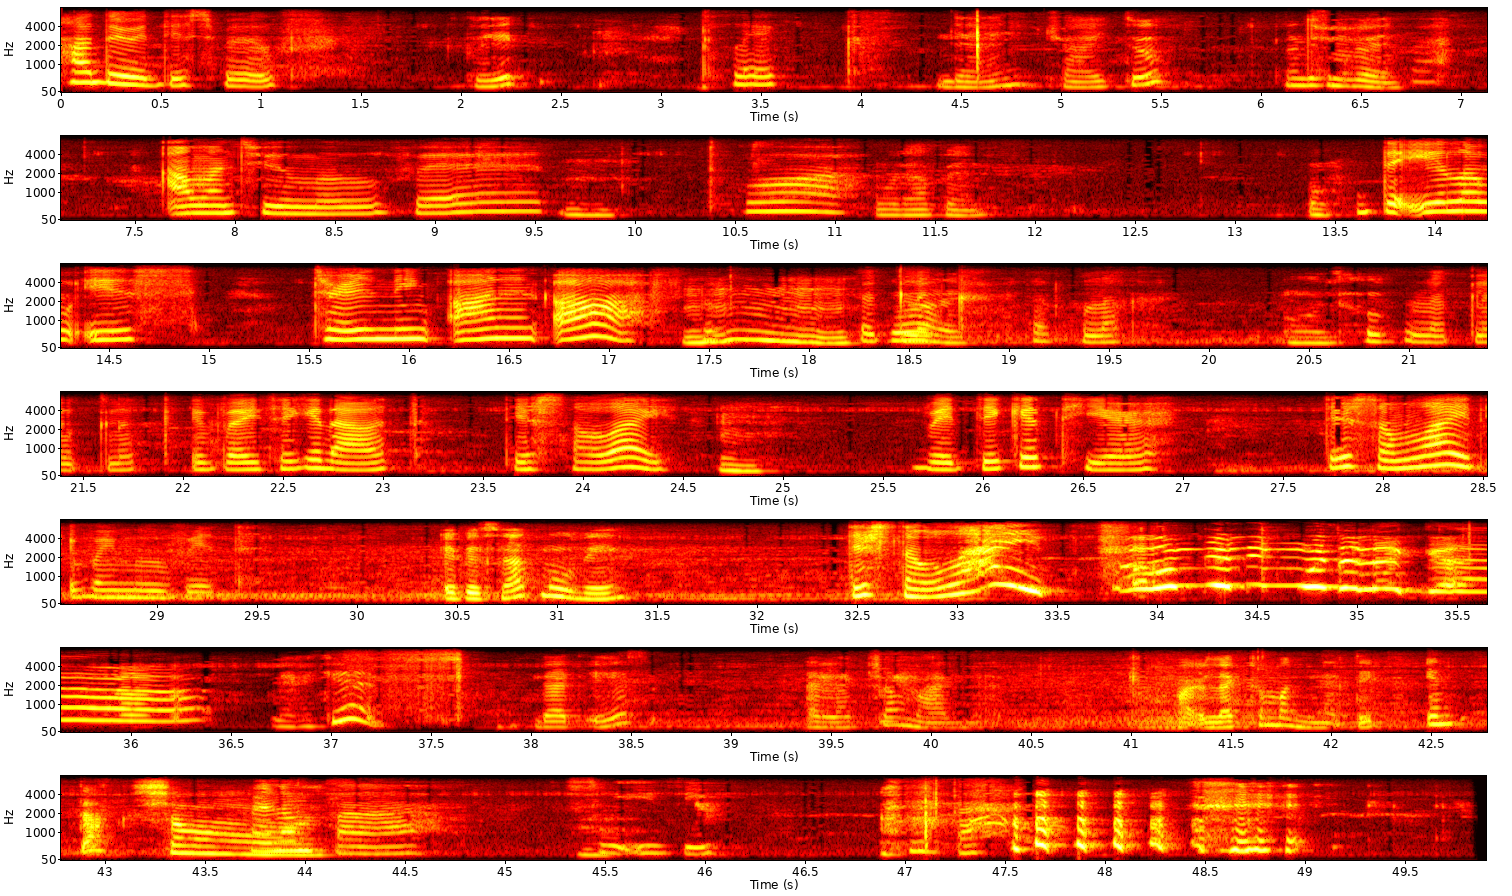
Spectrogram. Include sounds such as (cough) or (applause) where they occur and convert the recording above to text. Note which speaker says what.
Speaker 1: How do this move?
Speaker 2: Click.
Speaker 1: Click.
Speaker 2: Then, try to. Ano gusto mo gawin?
Speaker 1: I want to move it.
Speaker 2: Mm.
Speaker 1: Wow.
Speaker 2: What happened?
Speaker 1: The yellow is turning on and off.
Speaker 2: Mm.
Speaker 1: Look,
Speaker 2: Why?
Speaker 1: look, look, look,
Speaker 2: Oh, look.
Speaker 1: look, look, look. If I take it out, there's no light.
Speaker 2: Mm.
Speaker 1: If I take it here, there's some light if I move it.
Speaker 2: If it's not moving,
Speaker 1: There's no light.
Speaker 2: Oh, ang galing mo talaga! Very good. That is electromagnet or electromagnetic induction.
Speaker 1: Meron pa. So easy. (laughs) Diba? (laughs)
